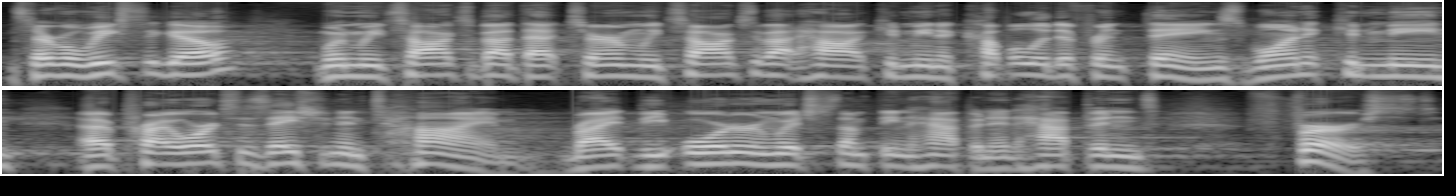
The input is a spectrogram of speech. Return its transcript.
And several weeks ago, when we talked about that term, we talked about how it can mean a couple of different things. One, it can mean uh, prioritization in time, right? The order in which something happened. It happened first.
